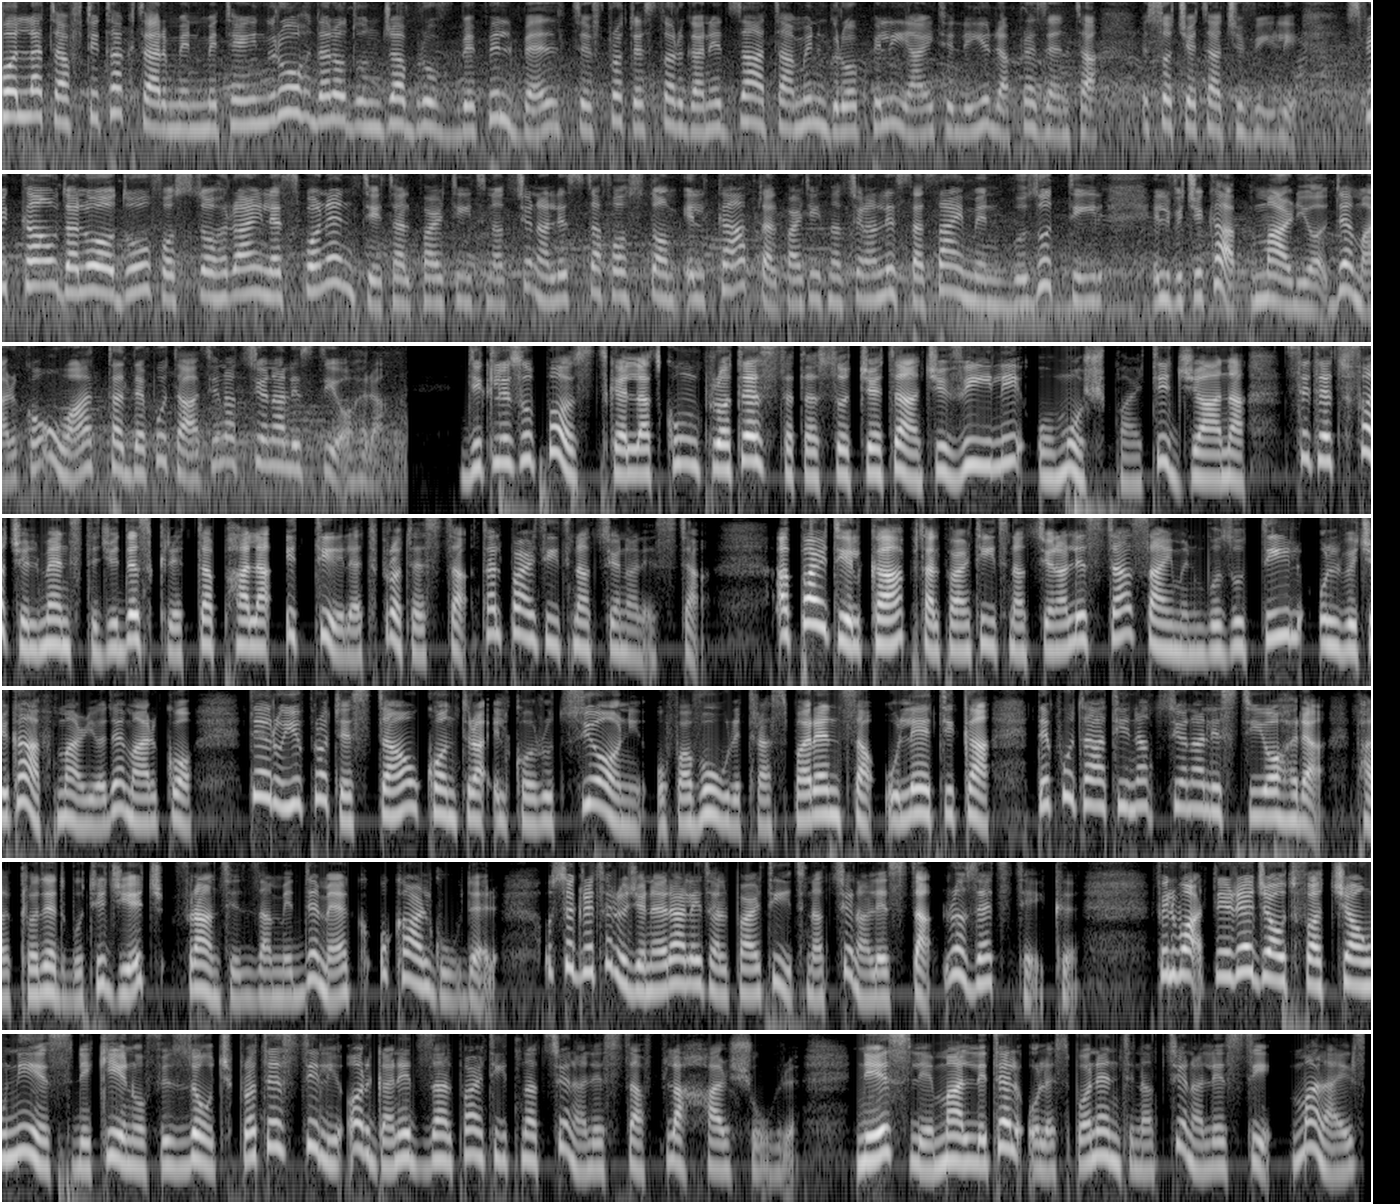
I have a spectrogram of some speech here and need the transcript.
Folla ta' ftit aktar minn 200 ruħ dalgħodu nġabru f'Bieb il-Belt f'protesta organizzata minn grupp li jgħid li jirrappreżenta s-soċjetà ċivili. Spikkaw dalgħodu fost oħrajn l-esponenti tal-Partit Nazzjonalista fosthom il-Kap tal-Partit Nazzjonalista Simon Busuttil, il-Viċi Kap Mario de Marco u għadd ta' deputati Nazzjonalisti oħra. Dik li suppost kellha tkun protesta tas-soċjetà ċivili u mhux partiġġana setgħet faċilment tiġi deskritta bħala t-tielet protesta tal-Partit Nazzjonalista. Apparti l-Kap tal-Partit Nazzjonalista Simon Busuttil u l-Viċi Kap Mario de Marco dehru jipprotestaw kontra l-korruzzjoni u favur it-trasparenza u l-etika deputati Nazzjonalisti oħra bħal Claudette Buttigieg, Francis Zammit Dimech u Karl Guder, u s-Segretarju Ġenerali tal-Partit Nazzjonalista Rosette Thicke, filwaqt li reġgħu tfaċċaw nies li kienu fiż-żewġ protesti li organizza l-Partit Nazzjonalista fl-aħħar xhur, nies li malli telqu l-esponenti Nazzjonalisti malajr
